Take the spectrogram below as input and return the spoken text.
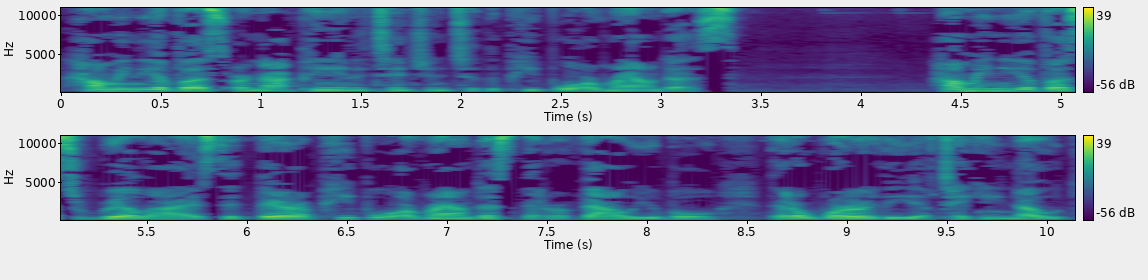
How many of us are not paying attention to the people around us? How many of us realize that there are people around us that are valuable, that are worthy of taking note,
